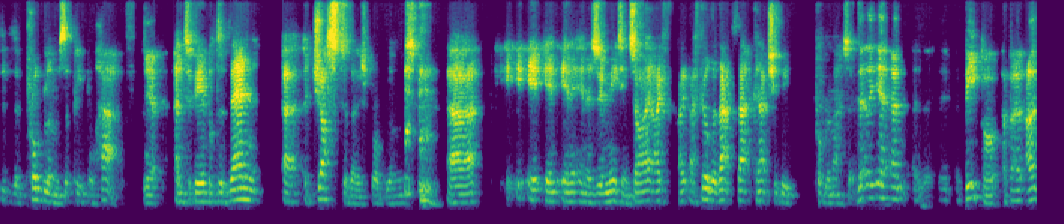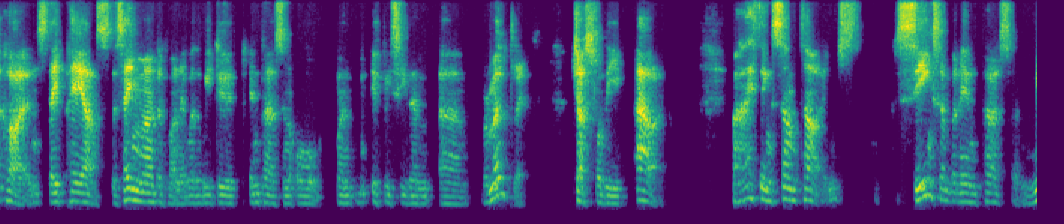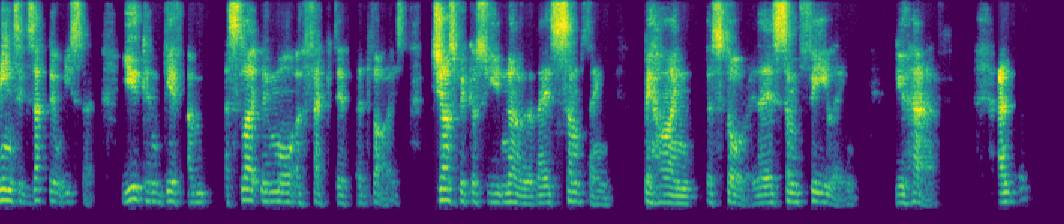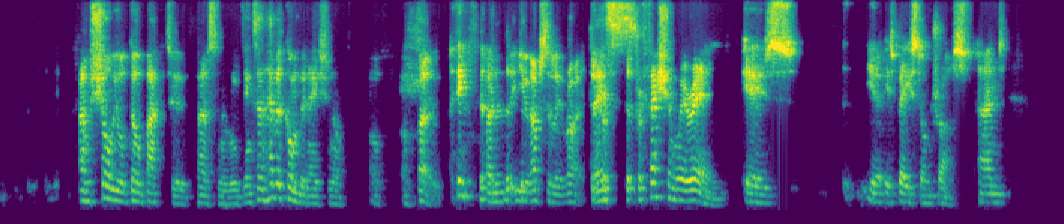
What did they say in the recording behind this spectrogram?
the problems that people have, yeah, and to be able to then uh, adjust to those problems uh, in, in in a Zoom meeting. So I, I I feel that that that can actually be problematic. Yeah, and uh, people about our clients, they pay us the same amount of money whether we do it in person or when if we see them um, remotely, just for the hour. But I think sometimes seeing somebody in person means exactly what you said. You can give a, a slightly more effective advice just because you know that there is something behind the story. There is some feeling you have. And I'm sure you'll go back to personal meetings and have a combination of, of, of both. I think the, the- you're absolutely right. the, the profession we're in is you know is based on trust and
